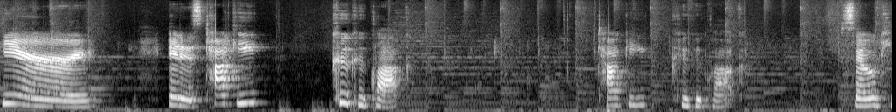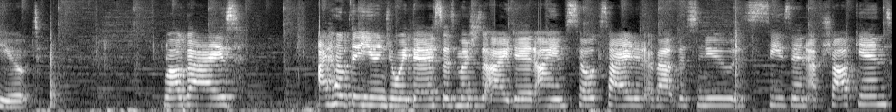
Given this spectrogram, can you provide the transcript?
here. It is Taki Cuckoo Clock. Taki Cuckoo Clock. So cute. Well, guys, I hope that you enjoyed this as much as I did. I am so excited about this new season of Shopkins.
